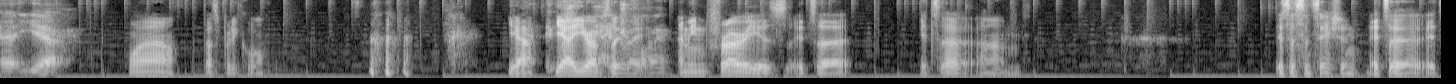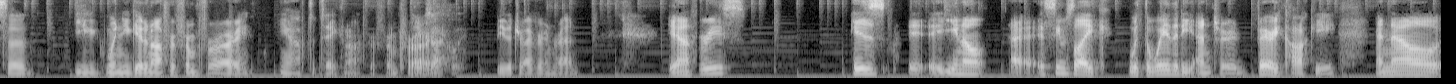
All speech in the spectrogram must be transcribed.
Uh, yeah, Wow, that's pretty cool. yeah, It yeah, you're absolutely right. I mean, Ferrari is it's a it's a um it's a sensation. It's a it's a you when you get an offer from Ferrari, you have to take an offer from Ferrari. exactly. Be the driver in red. Yeah, Vries is you know uh, it seems like with the way that he entered, very cocky, and now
